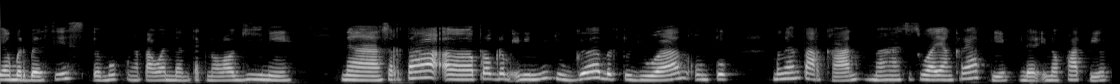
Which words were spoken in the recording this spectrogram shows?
yang berbasis ilmu pengetahuan dan teknologi nih. Nah, serta e, program ini nih juga bertujuan untuk mengantarkan mahasiswa yang kreatif dan inovatif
